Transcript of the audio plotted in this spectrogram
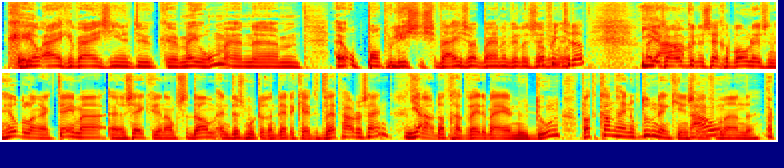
geheel eigen wijze hier natuurlijk mee om. En op populistische wijze zou ik bijna willen zeggen. Hoe vind je dat? Ja, je zou ook kunnen zeggen, wonen is een heel belangrijk thema. zeker in Amsterdam. En dus moet er een dedicated wethouder zijn. Ja. Nou, dat gaat Wedemeijer nu doen. Wat kan hij nog doen, denk je, in nou, zeven maanden? Dat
